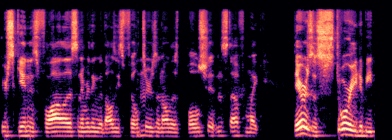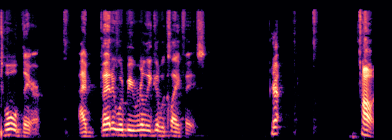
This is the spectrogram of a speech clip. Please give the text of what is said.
your skin is flawless and everything with all these mm-hmm. filters and all this bullshit and stuff. I'm like, there is a story to be told there. I bet it would be really good with Clayface. Yeah. Oh,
